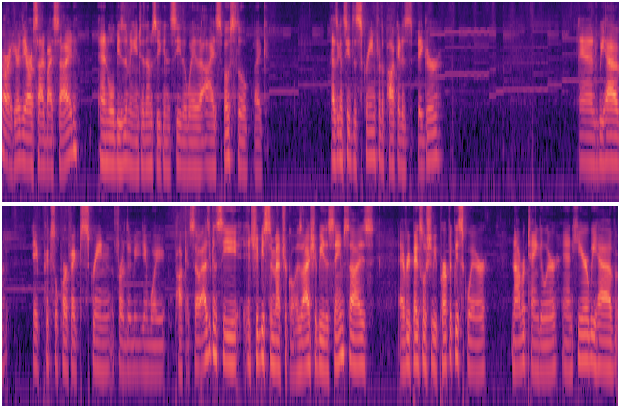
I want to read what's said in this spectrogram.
Alright, here they are side by side, and we'll be zooming into them so you can see the way the eye is supposed to look like. As you can see, the screen for the Pocket is bigger. And we have a pixel perfect screen for the Game Boy Pocket. So as you can see, it should be symmetrical. His eye should be the same size. Every pixel should be perfectly square, not rectangular. And here we have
